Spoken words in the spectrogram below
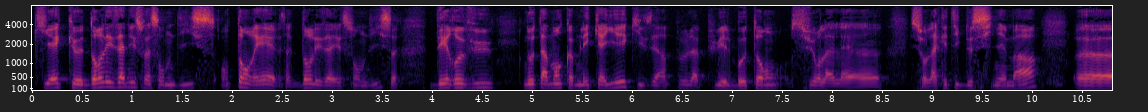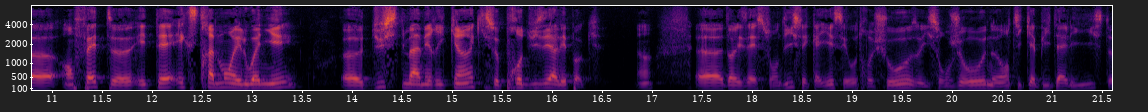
qui est que dans les années 70, en temps réel, dans les années 70, des revues notamment comme les cahiers qui faisaient un peu la pluie et le beau temps sur la, critique de cinéma, euh, en fait, euh, étaient extrêmement éloignés euh, du cinéma américain qui se produisait à l'époque. Hein. Euh, dans les années 70, les cahiers, c'est autre chose. Ils sont jaunes, anticapitalistes.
